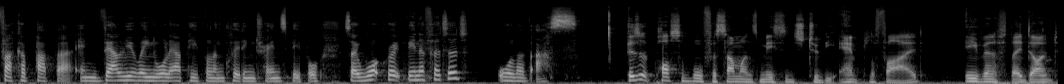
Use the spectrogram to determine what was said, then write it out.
whakapapa, and valuing all our people, including trans people. So, what group benefited? All of us. Is it possible for someone's message to be amplified even if they don't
